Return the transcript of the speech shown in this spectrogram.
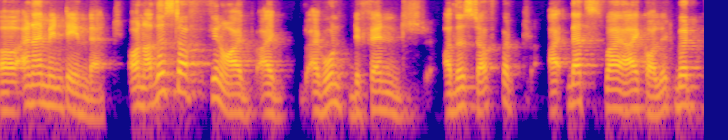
Uh, and I maintain that. On other stuff, you know, I I I won't defend other stuff, but I, that's why I call it. But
